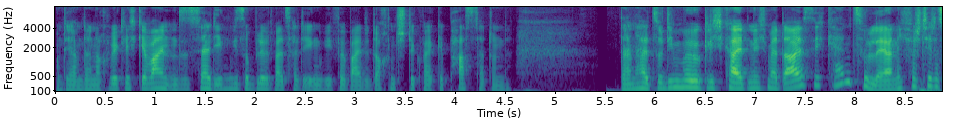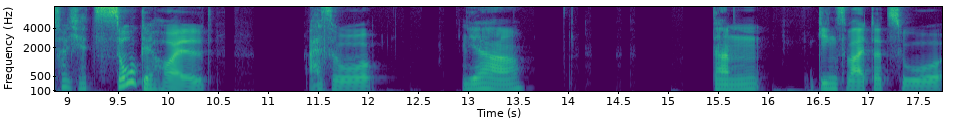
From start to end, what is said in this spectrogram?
Und die haben dann auch wirklich geweint. Und das ist halt irgendwie so blöd, weil es halt irgendwie für beide doch ein Stück weit gepasst hat. Und dann halt so die Möglichkeit nicht mehr da ist, sich kennenzulernen. Ich verstehe das, weil ich jetzt so geheult. Also, ja. Dann ging es weiter zu,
